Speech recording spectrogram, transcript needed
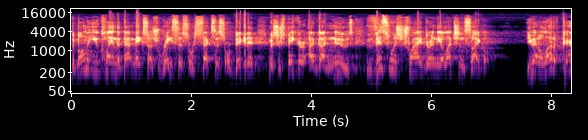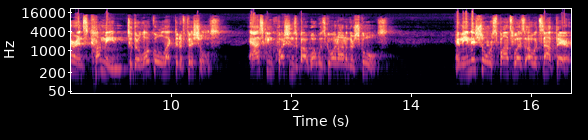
the moment you claim that that makes us racist or sexist or bigoted, Mr. Speaker, I've got news. This was tried during the election cycle. You had a lot of parents coming to their local elected officials asking questions about what was going on in their schools. And the initial response was, oh, it's not there.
